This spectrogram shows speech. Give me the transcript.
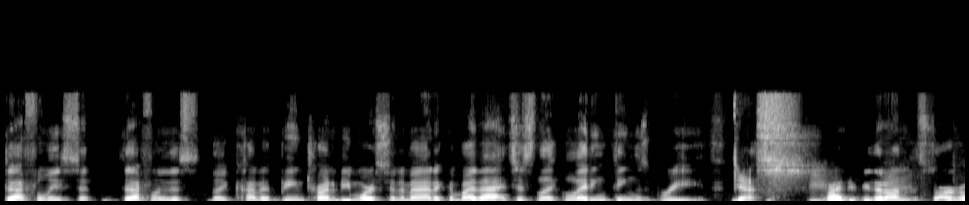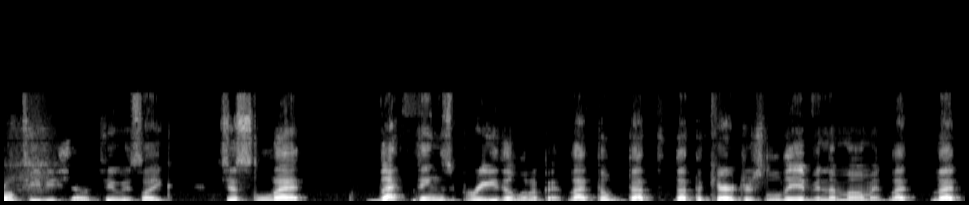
definitely, definitely this like kind of being trying to be more cinematic, and by that, it's just like letting things breathe. yes Mm. Tried to do that on the Stargirl TV show too. Is like just let let things breathe a little bit. Let the let let the characters live in the moment. Let let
